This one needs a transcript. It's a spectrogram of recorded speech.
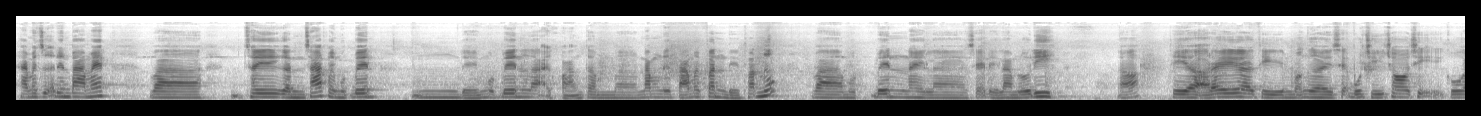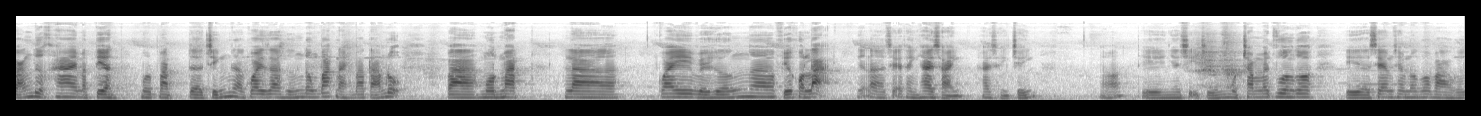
2 mét rưỡi đến 3 mét và xây gần sát về một bên để một bên lại khoảng tầm ờ, 5 đến 80 phân để thoát nước và một bên này là sẽ để làm lối đi đó thì ở đây thì mọi người sẽ bố trí cho chị cố gắng được hai mặt tiền. Một mặt ờ, chính là quay ra hướng đông bắc này 38 độ và một mặt là quay về hướng ờ, phía còn lại nghĩa là sẽ thành hai sảnh hai sảnh chính. Đó thì nhà chị chỉ 100 mét vuông thôi. Thì xem xem nó có vào cái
